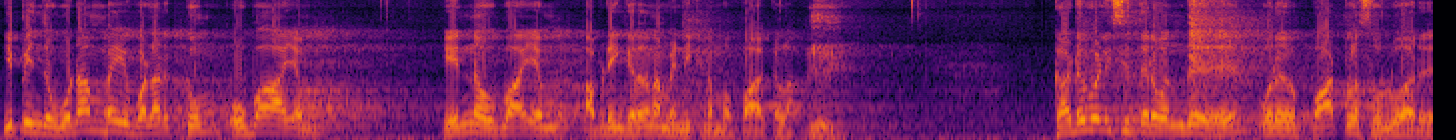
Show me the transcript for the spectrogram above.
இப்போ இந்த உடம்பை வளர்க்கும் உபாயம் என்ன உபாயம் அப்படிங்கிறத நம்ம இன்றைக்கி நம்ம பார்க்கலாம். கடுவழி சித்தர் வந்து ஒரு பாட்டில் சொல்லுவார்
